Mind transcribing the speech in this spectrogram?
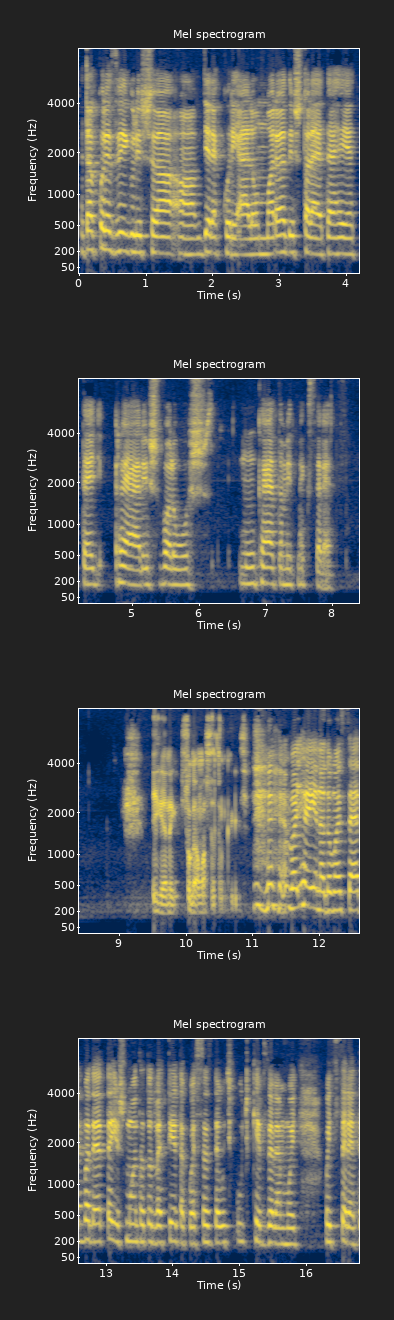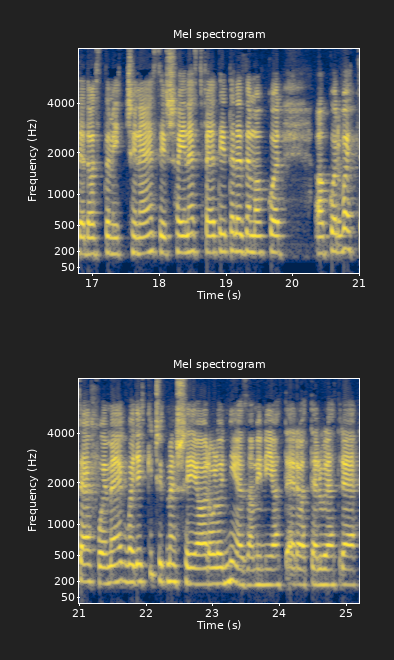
Hát akkor ez végül is a, a gyerekkori álom marad, és találtál helyett egy reális, valós munkát, amit meg szeretsz. Igen, fogalmazhatunk így. vagy ha én adom a szádba, de te is mondhatod, vagy tiltakozsz azt, de úgy, úgy képzelem, hogy, hogy szereted azt, amit csinálsz, és ha én ezt feltételezem, akkor, akkor vagy cáfolj meg, vagy egy kicsit mesélj arról, hogy mi az, ami miatt erre a területre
